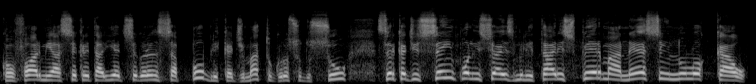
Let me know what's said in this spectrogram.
Conforme a Secretaria de Segurança Pública de Mato Grosso do Sul, cerca de 100 policiais militares permanecem no local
